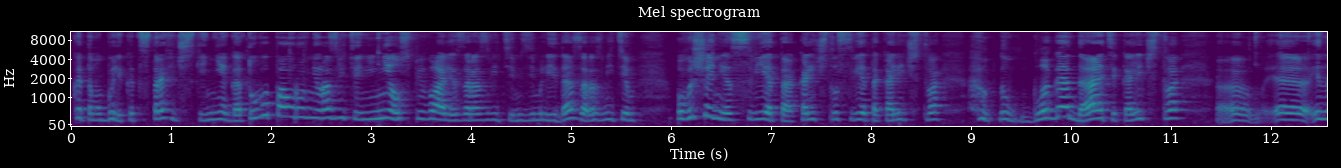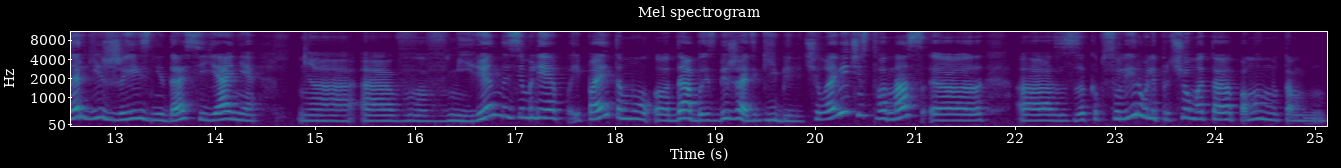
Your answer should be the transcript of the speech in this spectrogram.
к этому были катастрофически не готовы по уровню развития, они не успевали за развитием Земли, да, за развитием повышения света, количества света, количество ну, благодати, количество э, э, энергии жизни, да, сияния – а, а, в, мире на Земле, и поэтому, э, дабы избежать гибели человечества, нас э, э, закапсулировали, причем это, по-моему, там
